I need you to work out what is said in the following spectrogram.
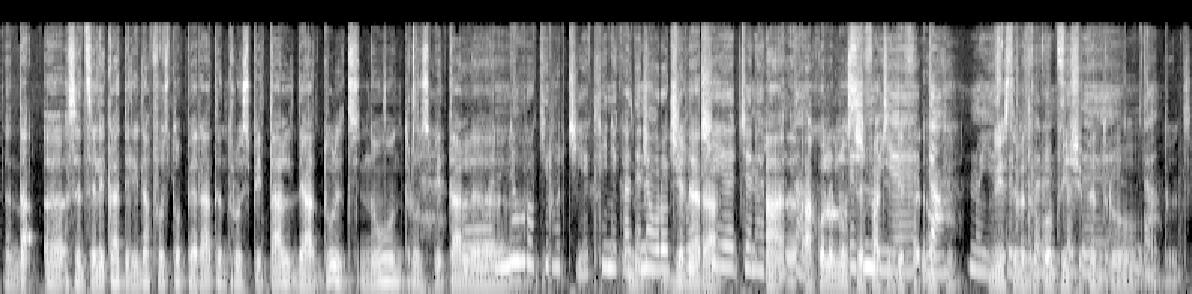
Da, uh, să înțeleg că Adelina a fost operat într-un spital de adulți, nu într-un spital... Uh, uh, neurochirurgie, clinica de ge- neurochirurgie general. generală. A, da. Acolo nu Deci se face e, diferență. Da, ok. nu este, nu este pentru copii și diferență de- pentru da. adulți.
